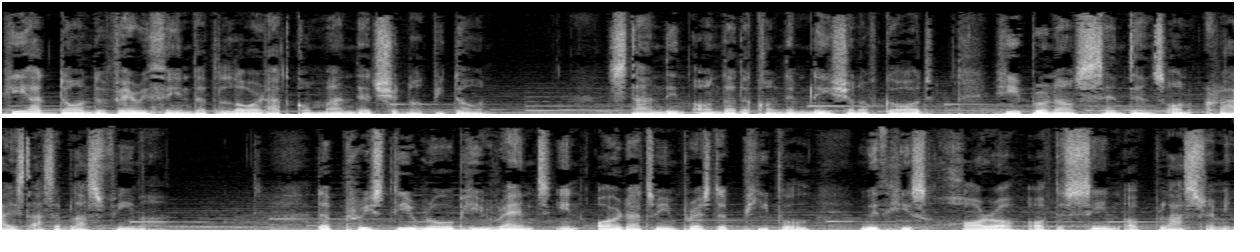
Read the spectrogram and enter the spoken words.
He had done the very thing that the Lord had commanded should not be done. Standing under the condemnation of God, he pronounced sentence on Christ as a blasphemer. The priestly robe he rent in order to impress the people with his horror of the sin of blasphemy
